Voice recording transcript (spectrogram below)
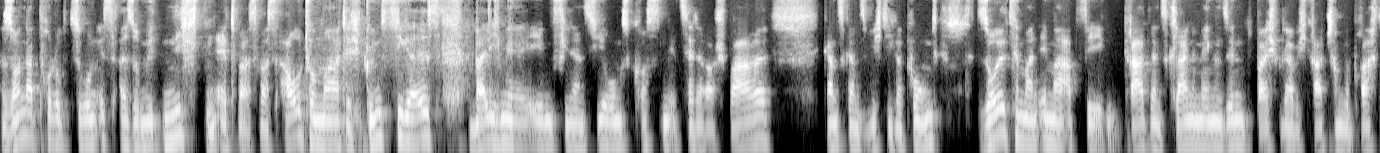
Sonderproduktion ist also mitnichten etwas, was automatisch günstiger ist, weil ich mir eben Finanzierungskosten etc. spare. Ganz, ganz wichtiger Punkt. Sollte man immer abwägen. Gerade wenn es kleine Mengen sind, Beispiel habe ich gerade schon gebracht,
